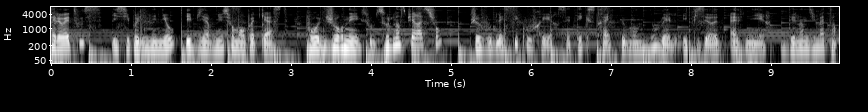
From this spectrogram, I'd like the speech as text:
Hello à tous, ici Pauline Negno et bienvenue sur mon podcast. Pour une journée sous le sceau de l'inspiration, je vous laisse découvrir cet extrait de mon nouvel épisode à venir dès lundi matin.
